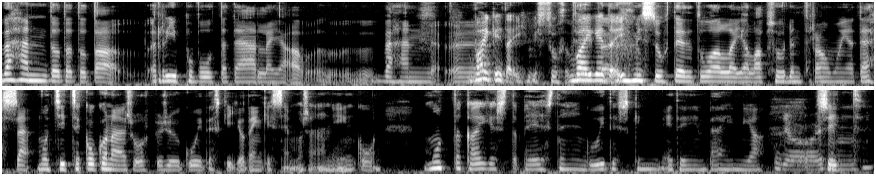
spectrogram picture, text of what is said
vähän tota, tota, riippuvuutta täällä ja äh, vähän... ö, Vaikeita ihmissuhteita. vaikeita ihmissuhteita tuolla ja lapsuuden traumoja tässä, mutta sitten se kokonaisuus pysyy kuitenkin jotenkin semmoisena niin kuin, mutta kaikesta päästään kuitenkin eteenpäin ja Joo, sitten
